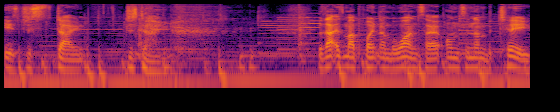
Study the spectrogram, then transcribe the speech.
is just don't. Just don't. But that is my point number one. So on to number two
